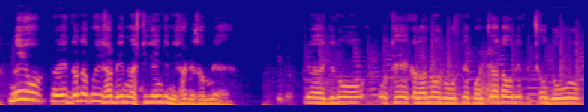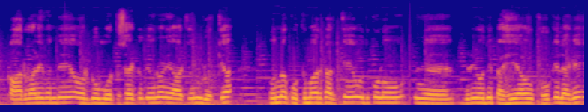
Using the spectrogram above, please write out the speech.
ਨਹੀਂ, ਉਹ ਇਦਾਂ ਦਾ ਕੋਈ ਸਾਡੇ ਇਨਵੈਸਟੀਗੇਸ਼ਨ 'ਚ ਨਹੀਂ ਸਾਡੇ ਸਾਹਮਣੇ ਆਇਆ। ਜਦੋਂ ਉੱਥੇ ਕਲਾਨੌਰ ਰੋਡ ਤੇ ਪਹੁੰਚਿਆ ਤਾਂ ਉਹਦੇ ਪਿੱਛੋਂ ਦੋ ਕਾਰ ਵਾਲੇ ਬੰਦੇ ਔਰ ਦੋ ਮੋਟਰਸਾਈਕਲ ਤੇ ਉਹਨਾਂ ਨੇ ਆ ਕੇ ਉਹਨੂੰ ਰੋਕਿਆ। ਉਹਨਾਂ ਕੁੱਟਮਾਰ ਕਰਕੇ ਉਹਦੇ ਕੋਲੋਂ ਜਿਹੜੇ ਉਹਦੇ ਪੈਸੇ ਆ ਉਹ ਖੋ ਕੇ ਲੈ ਗਏ।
